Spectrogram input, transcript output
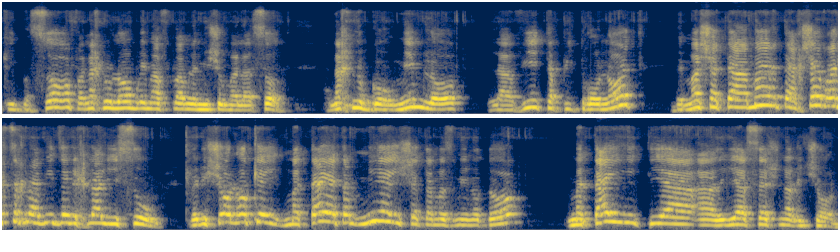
כי בסוף אנחנו לא אומרים אף פעם למישהו מה לעשות. אנחנו גורמים לו להביא את הפתרונות, ומה שאתה אמרת, עכשיו רק צריך להביא את זה לכלל יישום, ולשאול, אוקיי, מתי אתה, מי האיש שאתה מזמין אותו, מתי תהיה, יהיה הסשן הראשון?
